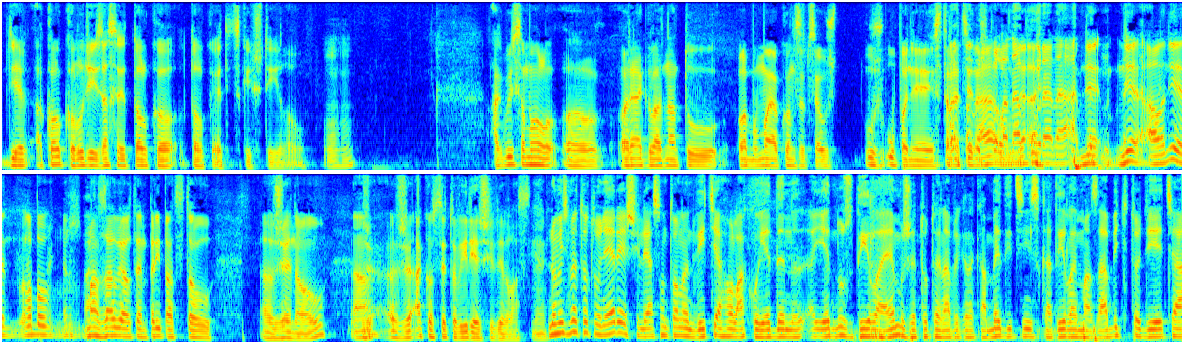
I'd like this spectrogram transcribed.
je, a koľko ľudí zase toľko, toľko etických štýlov. Uh-huh. Ak by som mohol uh, reagovať na tú, lebo moja koncepcia už už úplne je stratená. Už bola nabúraná. Mne, nie, ale nie, lebo ma zaujal ten prípad s tou ženou, no. že, že ako ste to vyriešili vlastne? No my sme to tu neriešili, ja som to len vyťahol ako jeden, jednu z dilem, že toto je napríklad taká medicínska dilema zabiť to dieťa,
